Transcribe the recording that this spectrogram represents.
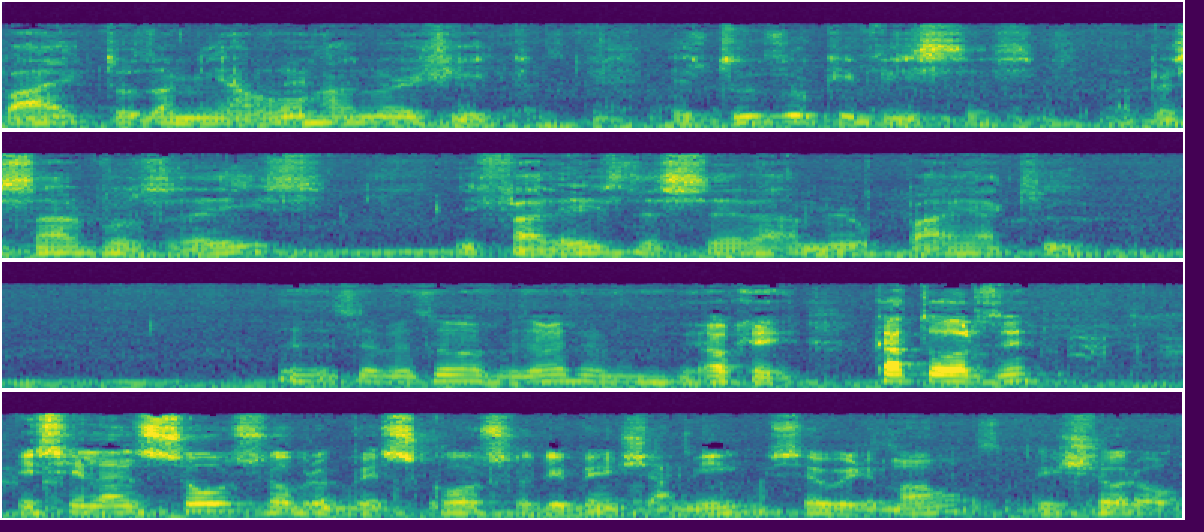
pai toda a minha honra no Egito, e tudo o que vistes. Apressar-vos-eis e fareis descer a meu pai aqui. Ok. 14. E se lançou sobre o pescoço de Benjamim, seu irmão, e chorou.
